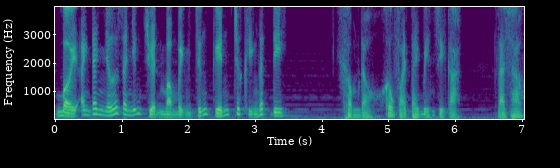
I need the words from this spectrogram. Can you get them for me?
Bởi anh đã nhớ ra những chuyện mà mình chứng kiến trước khi ngất đi Không đâu, không phải tay biến gì cả Là sao?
